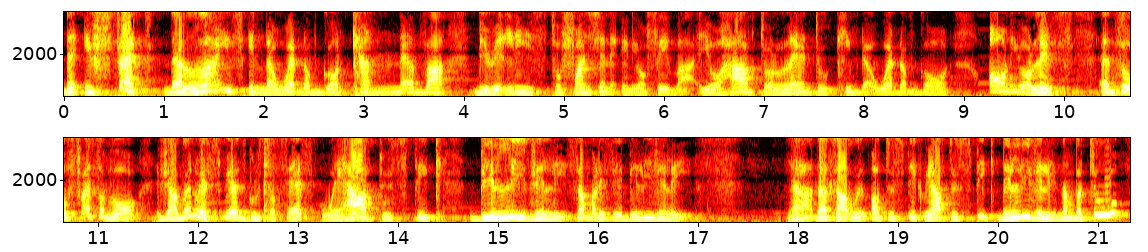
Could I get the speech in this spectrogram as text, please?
the effect, the life in the word of God can never be released to function in your favor. You have to learn to keep the word of God on your lips. And so, first of all, if you are going to experience good success, we have to speak believingly. Somebody say believingly. Yeah, that's how we ought to speak. We have to speak believingly. Number two,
